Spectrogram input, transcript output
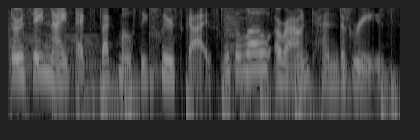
Thursday night, expect mostly clear skies with a low around 10 degrees.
